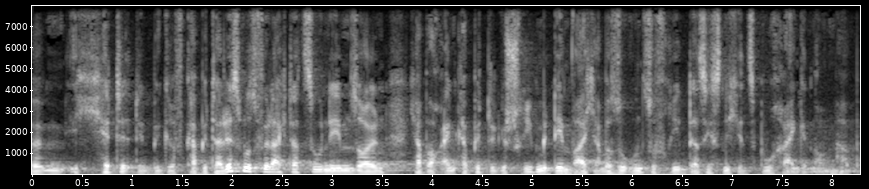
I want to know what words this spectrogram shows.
Ähm, ich hätte den Begriff Kapitalismus vielleicht dazu nehmen sollen. Ich habe auch ein Kapitel geschrieben, mit dem war ich aber so unzufrieden, dass ich es nicht ins Buch reingenommen habe.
